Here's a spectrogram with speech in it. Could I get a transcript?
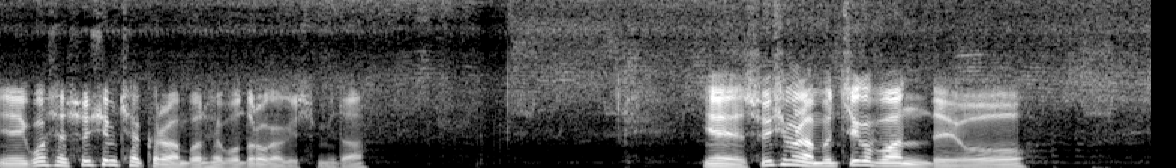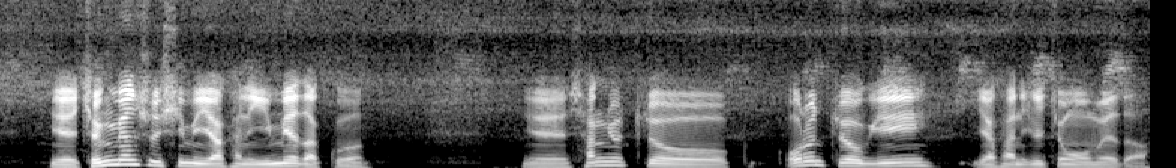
예, 이곳에 수심 체크를 한번 해보도록 하겠습니다. 예, 수심을 한번 찍어 보았는데요. 예, 정면 수심이 약 한 2m권. 예, 상류 쪽, 오른쪽이 약 한 1.5m.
